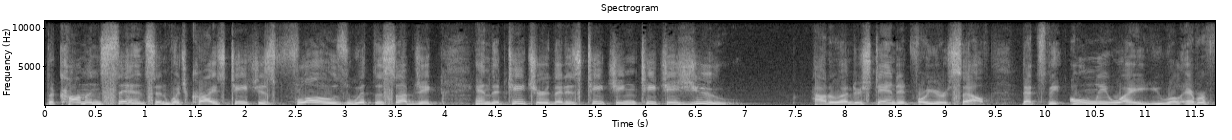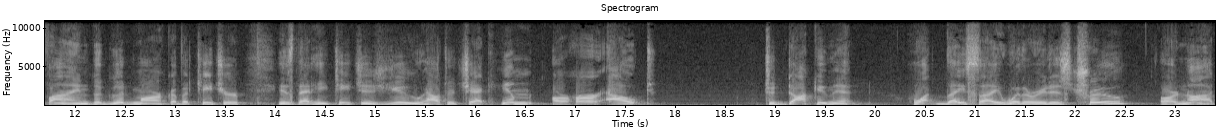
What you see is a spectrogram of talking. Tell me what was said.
the common sense in which Christ teaches flows with the subject, and the teacher that is teaching teaches you how to understand it for yourself. That's the only way you will ever find the good mark of a teacher is that he teaches you how to check him or her out, to document what they say, whether it is true or not,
